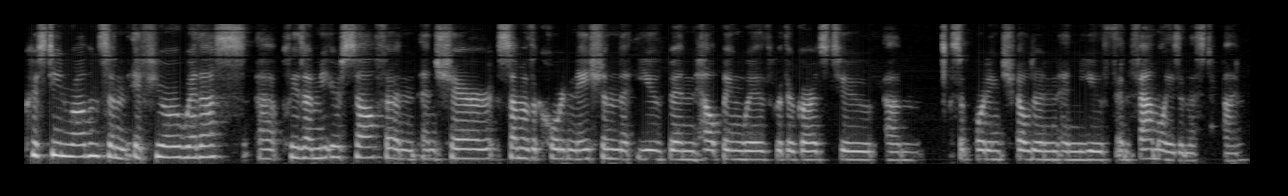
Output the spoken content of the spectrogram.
Christine Robinson, if you're with us, uh, please unmute yourself and, and share some of the coordination that you've been helping with with regards to um, supporting children and youth and families in this time.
